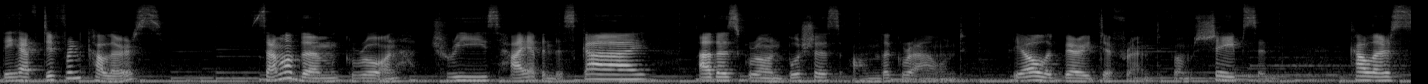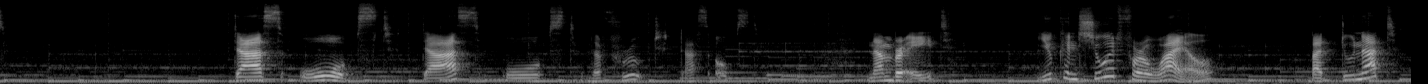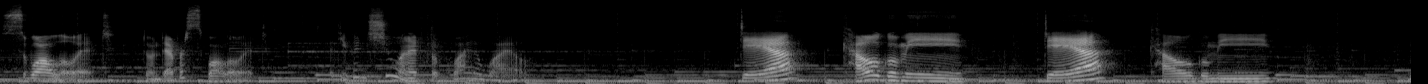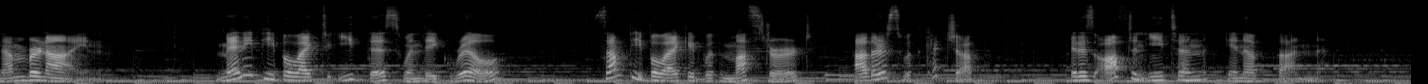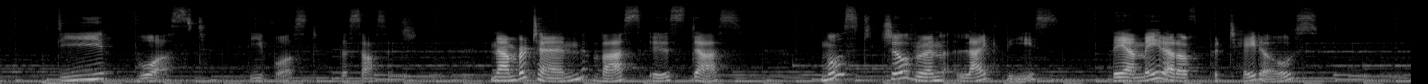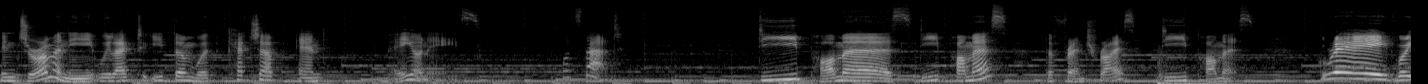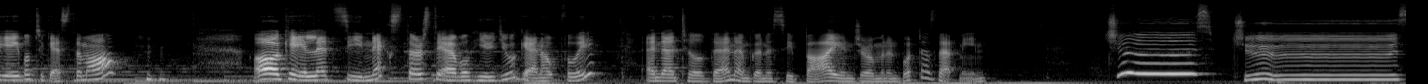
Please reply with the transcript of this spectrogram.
They have different colors. Some of them grow on trees high up in the sky, others grow on bushes on the ground. They all look very different from shapes and colors. Das Obst. Das Obst. The fruit. Das Obst. Number eight. You can chew it for a while, but do not swallow it. Don't ever swallow it. You can chew on it for quite a while. Der Kaugummi. Der Kaugummi. Number nine. Many people like to eat this when they grill. Some people like it with mustard, others with ketchup. It is often eaten in a bun. Die Wurst. Die Wurst, the sausage. Number 10. Was ist das? Most children like these. They are made out of potatoes. In Germany, we like to eat them with ketchup and mayonnaise. What's that? Die Pommes. Die Pommes, the French fries. Die Pommes. Great! Were you able to guess them all? okay, let's see. Next Thursday, I will hear you again, hopefully. And until then, I'm gonna say bye in German. And what does that mean? Tschüss! Tschüss!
